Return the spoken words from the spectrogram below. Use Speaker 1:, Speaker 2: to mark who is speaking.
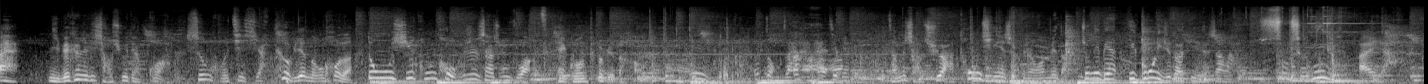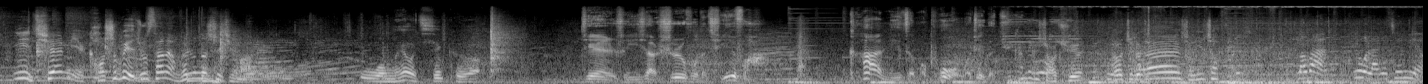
Speaker 1: 哎，你别看这个小区有点破啊，生活气息啊特别浓厚的，东西通透，日晒充足啊，采光特别的好。嗯，走，来来来这边，咱们小区啊通勤也是非常方便的，就那边一公里就到地铁站了。
Speaker 2: 瘦身一
Speaker 1: 哎呀，一千米考试不也就三两分钟的事情吗？
Speaker 2: 我没有及格。
Speaker 3: 见识一下师傅的骑法，看你怎么破我这个局。
Speaker 1: 看那个小区，还有这个，哎，小心车。
Speaker 4: 老板，给我来个煎饼，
